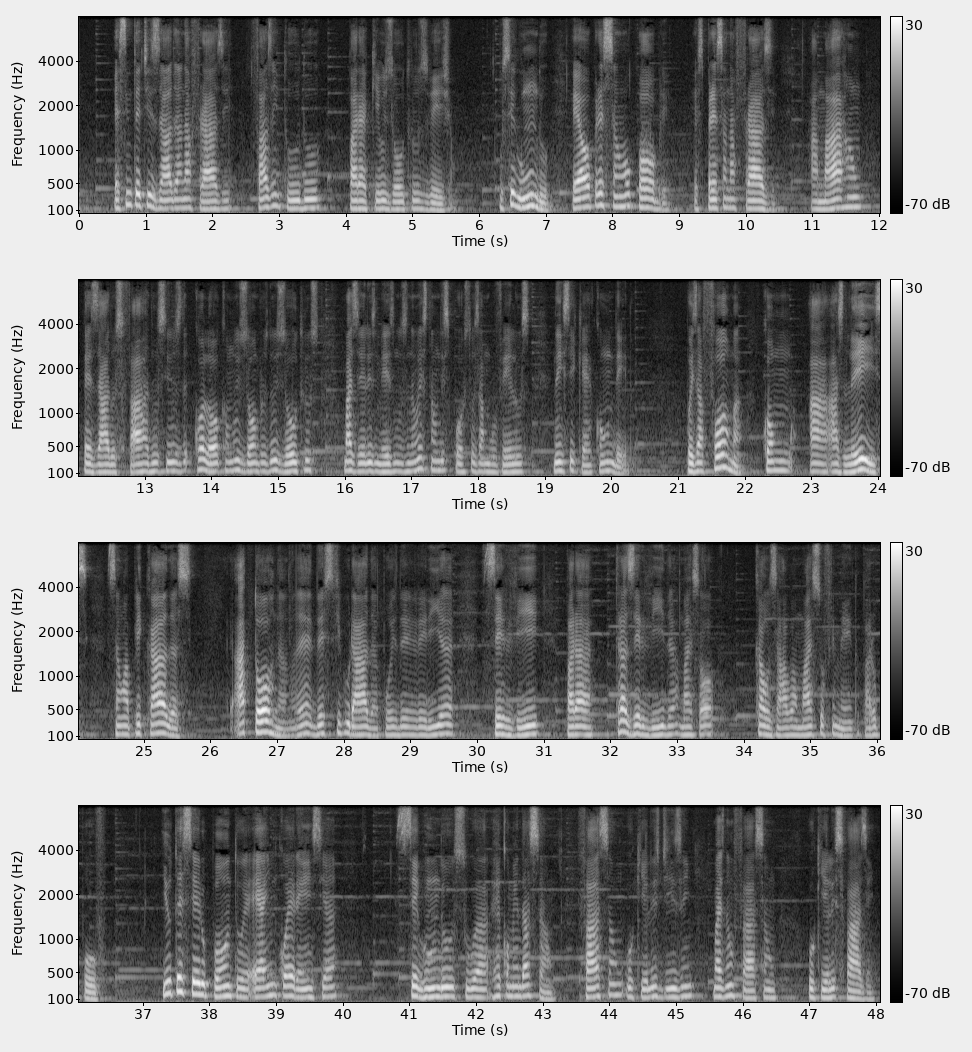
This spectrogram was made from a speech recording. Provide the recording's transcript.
é sintetizada na frase: fazem tudo para que os outros vejam. O segundo é a opressão ao pobre, expressa na frase: amarram pesados fardos e os colocam nos ombros dos outros, mas eles mesmos não estão dispostos a movê-los nem sequer com um dedo pois a forma como a, as leis são aplicadas a torna né, desfigurada, pois deveria servir para trazer vida, mas só causava mais sofrimento para o povo. E o terceiro ponto é a incoerência segundo sua recomendação. Façam o que eles dizem, mas não façam o que eles fazem.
